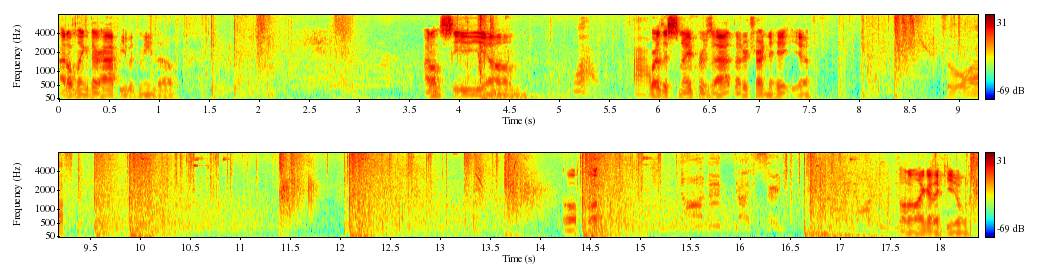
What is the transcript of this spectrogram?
I don't think they're happy with me though. I don't see um Wow. Ow. where the snipers at that are trying to hit you. To the left. Oh fuck. Hold on, I gotta heal.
